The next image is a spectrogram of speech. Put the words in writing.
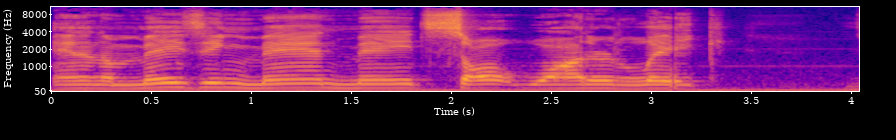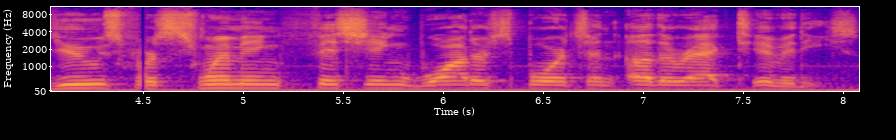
and an amazing man-made saltwater lake used for swimming, fishing, water sports, and other activities.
